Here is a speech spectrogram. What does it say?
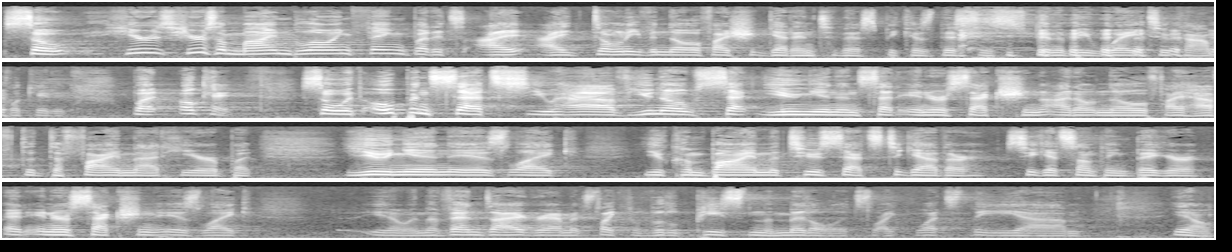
so here's here's a mind blowing thing, but it's I, I don't even know if I should get into this because this is going to be way too complicated. But okay, so with open sets, you have you know set union and set intersection. I don't know if I have to define that here, but union is like you combine the two sets together so you get something bigger, and intersection is like you know in the Venn diagram, it's like the little piece in the middle. It's like what's the um, you know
